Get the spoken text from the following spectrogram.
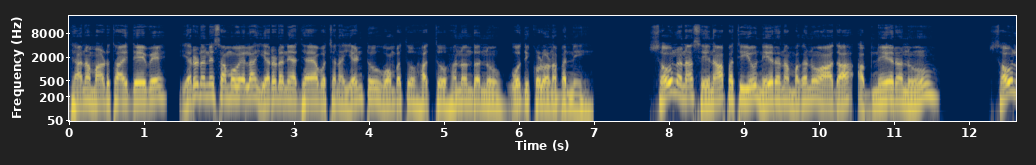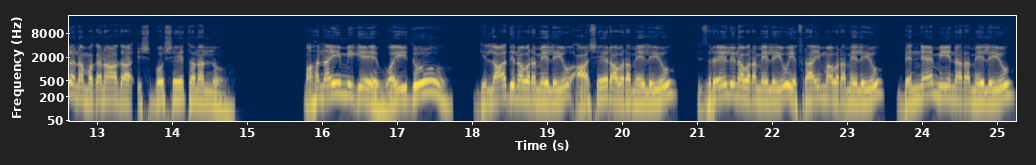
ಧ್ಯಾನ ಮಾಡುತ್ತಾ ಇದ್ದೇವೆ. ಎರಡನೇ ಸಮುವೆಲ, ಎರಡನೇ ಅಧ್ಯಾಯ, ವಚನ ಎಂಟು, ಒಂಬತ್ತು, ಹತ್ತು, ಹನ್ನೊಂದನ್ನು ಓದಿಕೊಳ್ಳೋಣ ಬನ್ನಿ. ಸೌಲನ ಸೇನಾಪತಿಯೂ ನೇರನ ಮಗನೂ ಆದ ಅಬ್ನೇರನು, ಸೌಲನ ಮಗನಾದ ಇಷ್ಬೋಶೇತನನ್ನು ಮಹನೈಮಿಗೆ ವೈದು ಗಿಲ್ಲಾದಿನವರ ಮೇಲೆಯೂ ಆಶೇರ್ ಅವರ ಮೇಲೆಯೂ ಇಸ್ರೇಲಿನವರ ಮೇಲೆಯೂ ಎಫ್ರಾಹಿಂ ಅವರ ಮೇಲೆಯೂ, ಬೆನ್ಯಾಮೀನರ ಮೇಲೆಯೂ,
